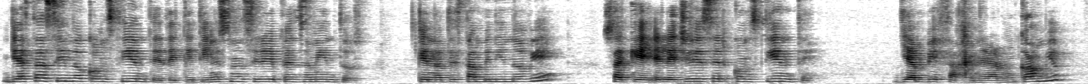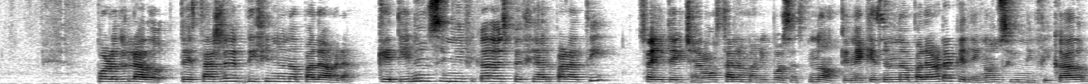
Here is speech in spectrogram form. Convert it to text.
ya estás siendo consciente de que tienes una serie de pensamientos que no te están viniendo bien, o sea, que el hecho de ser consciente ya empieza a generar un cambio. Por otro lado, te estás diciendo una palabra que tiene un significado especial para ti. O sea, yo te he dicho, me gustan las mariposas. No, tiene que ser una palabra que tenga un significado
